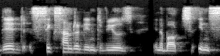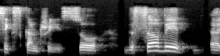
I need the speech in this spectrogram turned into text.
did 600 interviews in about in six countries. So the survey uh,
